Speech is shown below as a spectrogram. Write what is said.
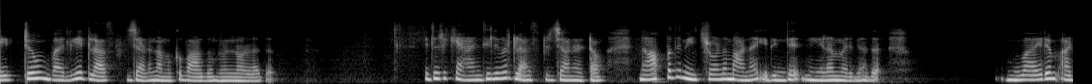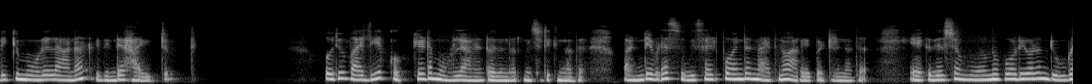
ഏറ്റവും വലിയ ഗ്ലാസ് ബ്രിഡ്ജാണ് നമുക്ക് വാഗമണിലുള്ളത് ഇതൊരു കാൻഡിലിവർ ഗ്ലാസ് ബ്രിഡ്ജാണ് കേട്ടോ നാൽപ്പത് മീറ്ററോളമാണ് ഇതിന്റെ നീളം വരുന്നത്. മൂവായിരം അടിക്ക് മുകളിലാണ് ഇതിന്റെ ഹൈറ്റും ഒരു വലിയ കൊക്കയുടെ മുകളിലാണ് കേട്ടോ ഇത് നിർമ്മിച്ചിരിക്കുന്നത്. പണ്ട് ഇവിടെ സൂയിസൈഡ് പോയിന്റ് എന്നായിരുന്നു അറിയപ്പെട്ടിരുന്നത്. ഏകദേശം മൂന്ന് കോടിയോളം രൂപ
